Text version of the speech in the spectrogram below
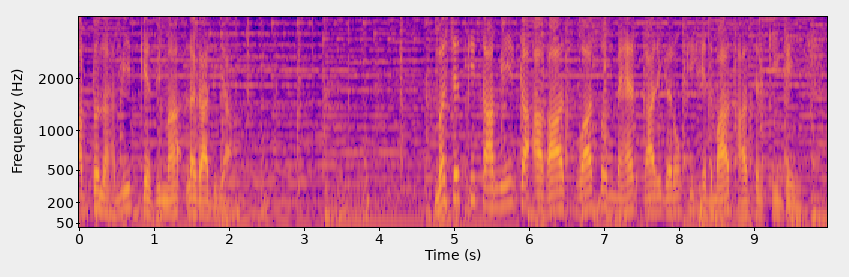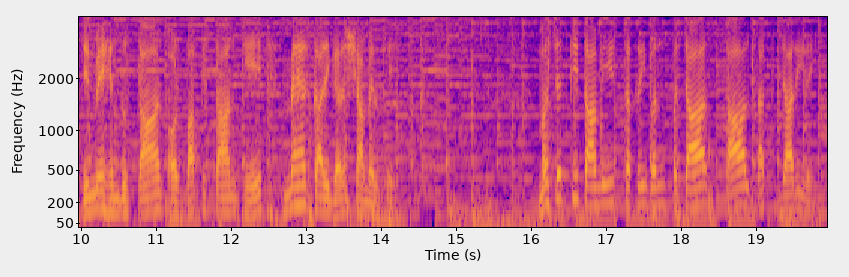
अब्दुल हमीद के जिम्मा लगा दिया। मस्जिद की तमीर का आगाज़ हुआ तो महर कारीगरों की खिदमत हासिल की गई, जिनमें हिंदुस्तान और पाकिस्तान के महर कारीगर शामिल थे। मस्जिद की तमीर तकरीबन 50 साल तक जारी रही।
